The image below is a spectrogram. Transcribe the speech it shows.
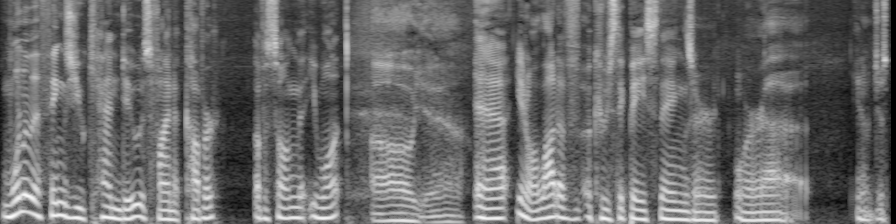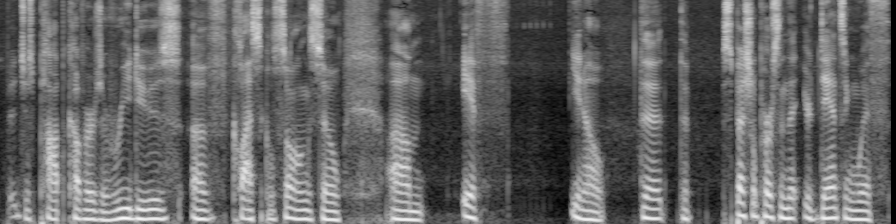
one of the things you can do is find a cover of a song that you want. Oh yeah. Uh, you know, a lot of acoustic based things or or uh, you know just just pop covers or redos of classical songs. So um, if you know the the special person that you're dancing with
